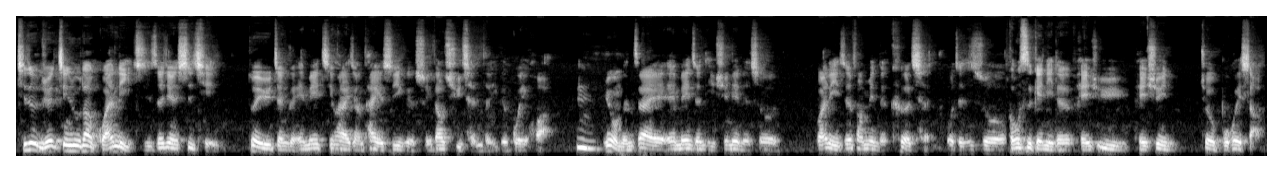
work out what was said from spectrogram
其实我觉得进入到管理职这件事情，对于整个 MA 计划来讲，它也是一个水到渠成的一个规划。嗯，因为我们在 MA 整体训练的时候。管理这方面的课程，或者是说公司给你的培育培训就不会少。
